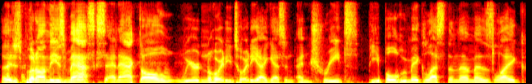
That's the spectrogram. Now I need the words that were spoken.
they just put on these masks and act all weird and hoity-toity, I guess, and, and treat people who make less than them as like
